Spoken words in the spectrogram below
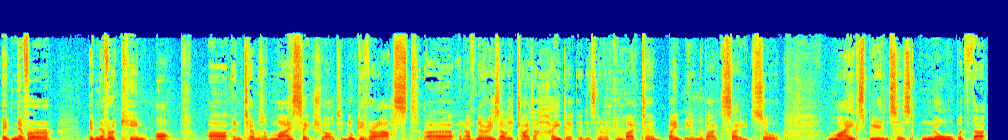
it never it never came up uh, in terms of my sexuality. Nobody ever asked, uh, and I've never exactly tried to hide it, and it's never come back to bite me in the backside. So my experience is no, but that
